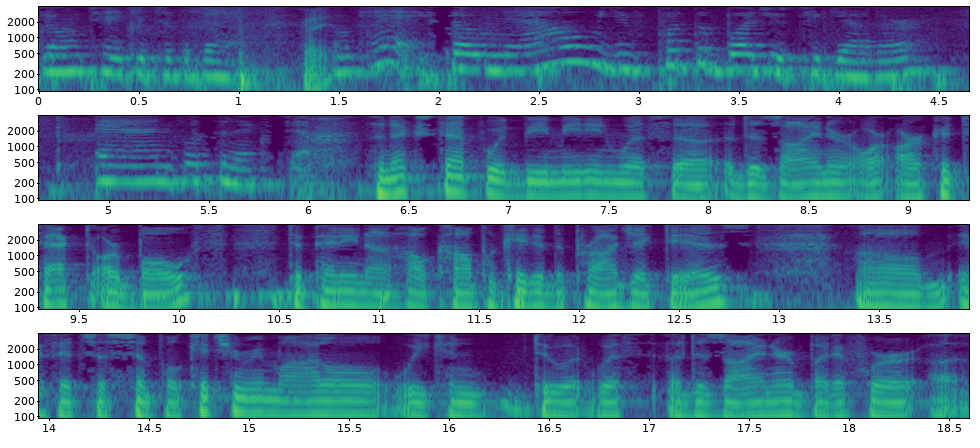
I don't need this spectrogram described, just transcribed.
don't take it to the bank. Right. Okay, so now you've put the budget together, and what's the next step? The next step would be meeting with a, a designer or architect or both, depending on how complicated the project is. Um, if it's a simple kitchen remodel, we can do it with a designer, but if we're uh,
